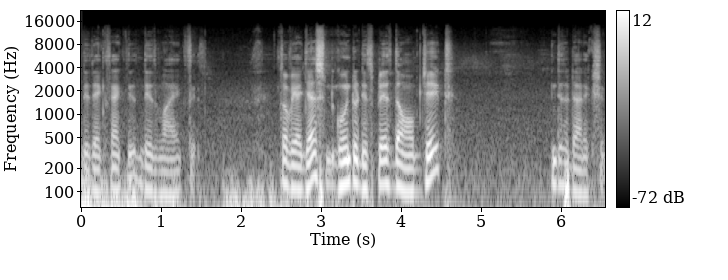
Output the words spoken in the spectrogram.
this x-axis this y-axis. So we are just going to displace the object in this direction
